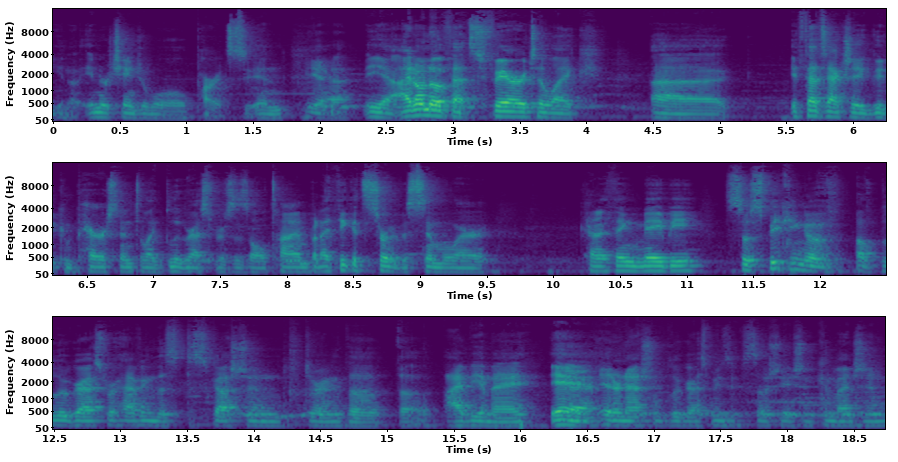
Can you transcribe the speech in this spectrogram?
you know interchangeable parts. And Yeah. yeah, I don't know if that's fair to like uh, if that's actually a good comparison to like bluegrass versus old time, but I think it's sort of a similar kind of thing, maybe. So speaking of, of bluegrass, we're having this discussion during the, the IBMA, Yeah. International Bluegrass Music Association convention,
